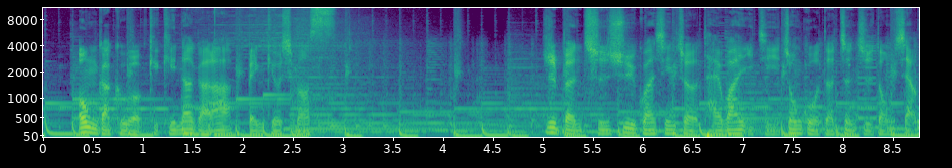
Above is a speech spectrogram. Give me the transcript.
“おんを聞きながら勉強します”。日本持续关心着台湾以及中国的政治动向。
